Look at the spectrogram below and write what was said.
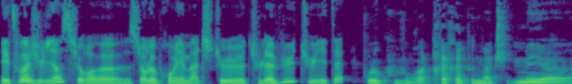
Et toi, Julien, sur euh, sur le premier match, tu, tu l'as vu, tu y étais? Pour le coup, j'en rate très très peu de matchs, mais euh,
